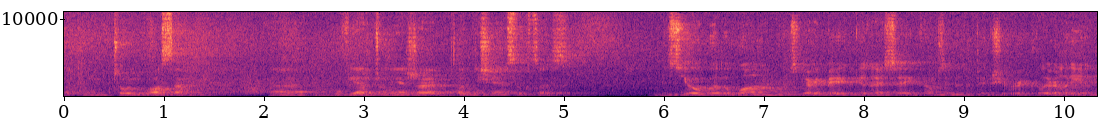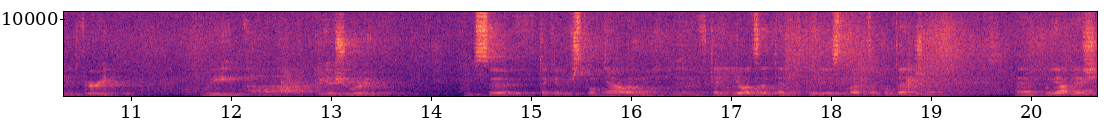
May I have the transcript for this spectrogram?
takim czułym głosem e, mówi Arjunie, że odniesie sukces. This yoga, the one who is very big, as I say, comes into the picture very clearly and very re, uh, reassuring. Więc e, tak jak już wspomniałem, e, w tej jodze ten, który jest bardzo potężny, pojawia się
